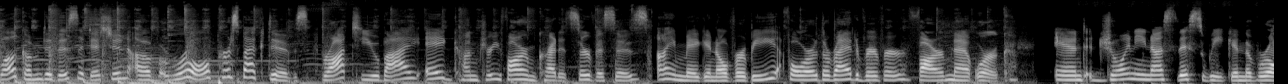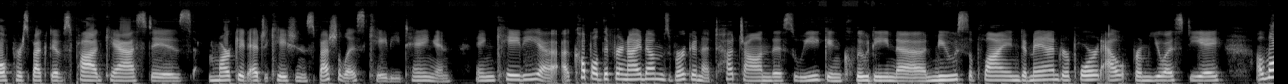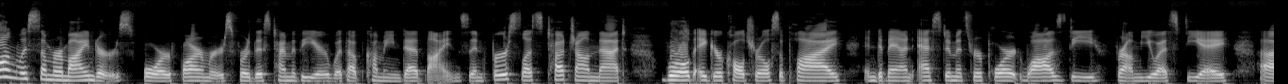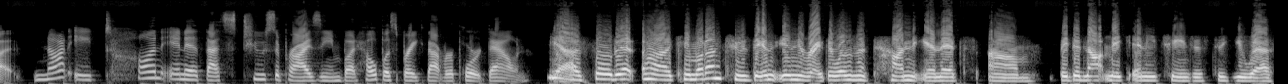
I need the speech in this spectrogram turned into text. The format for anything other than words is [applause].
Welcome to this edition of Rural Perspectives, brought to you by Ag Country Farm Credit Services. I'm Megan Overby for the Red River Farm Network. And joining us this week in the Rural Perspectives podcast is market education specialist Katie Tangen. And Katie, a, a couple different items we're going to touch on this week, including a new supply and demand report out from USDA, along with some reminders for farmers for this time of the year with upcoming deadlines. And first, let's touch on that World Agricultural Supply and Demand Estimates report, WASDE, from USDA. Uh, not a ton in it that's too surprising, but help us break that report down. Yeah, so that uh, came out on Tuesday, and, and, you're right, there wasn't a ton in it. Um, they did not make any changes to U.S.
